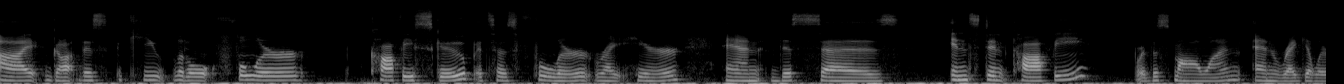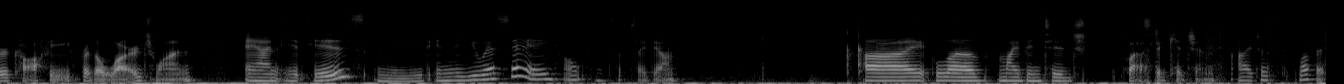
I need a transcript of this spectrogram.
I got this cute little Fuller coffee scoop. It says Fuller right here. And this says instant coffee for the small one and regular coffee for the large one. And it is made in the USA. Oh, it's upside down. I love my vintage plastic kitchen. I just love it.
